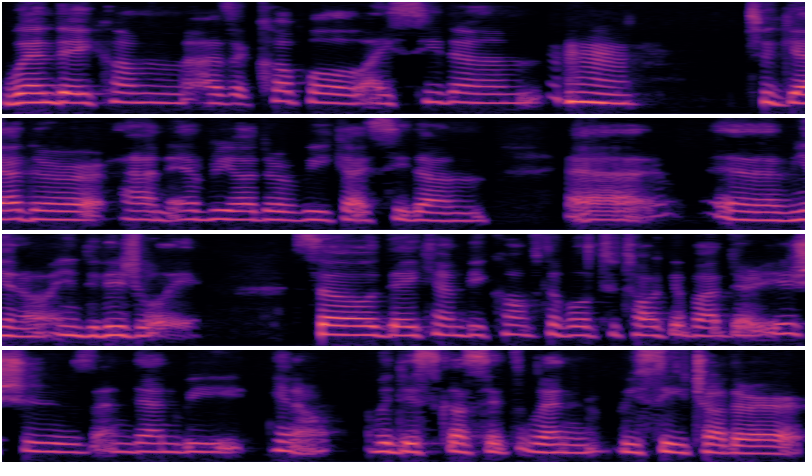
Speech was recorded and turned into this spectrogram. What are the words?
when they come as a couple i see them Mm. together and every other week i see them uh, uh, you know individually. So they can be comfortable to talk about their issues and then we you know we discuss it when we see each other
